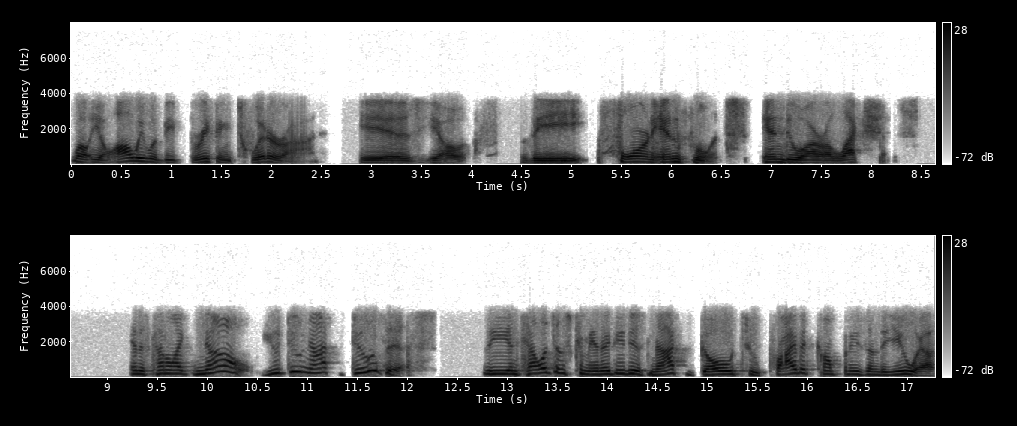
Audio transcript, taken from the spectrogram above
well, you know, all we would be briefing Twitter on is, you know, the foreign influence into our elections. And it's kind of like, no, you do not do this. The intelligence community does not go to private companies in the U.S.,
